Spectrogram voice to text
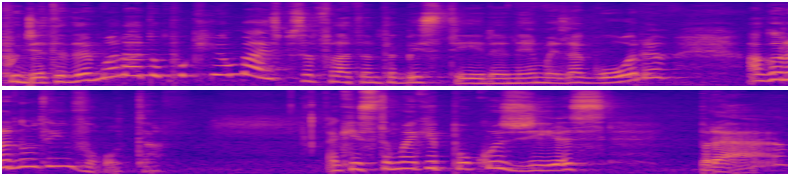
Podia ter demorado um pouquinho mais para você falar tanta besteira, né? Mas agora, agora não tem volta. A questão é que poucos dias para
